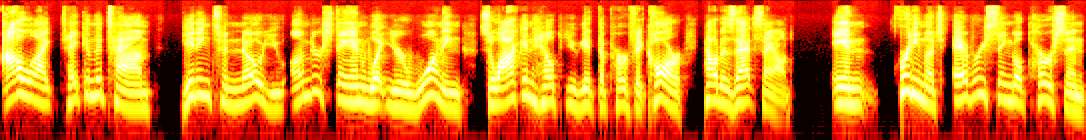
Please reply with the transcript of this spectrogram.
I like taking the time getting to know you, understand what you're wanting so I can help you get the perfect car. How does that sound? And pretty much every single person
